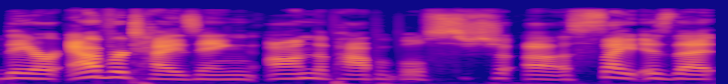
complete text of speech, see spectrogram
they are advertising on the Poppable sh- uh, site is that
